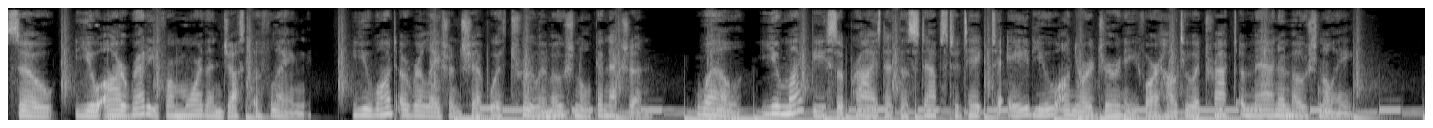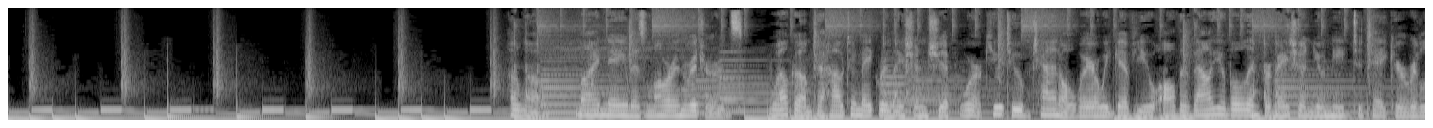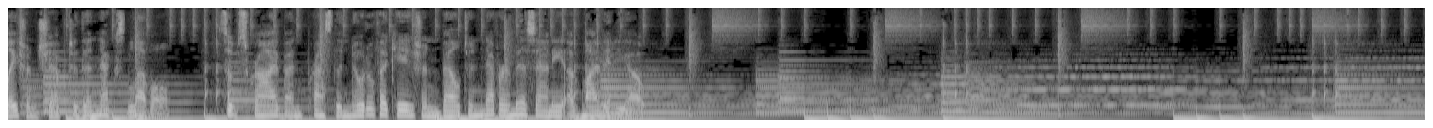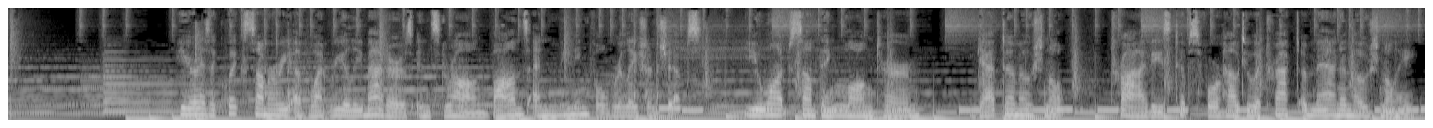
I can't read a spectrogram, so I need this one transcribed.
So, you are ready for more than just a fling. You want a relationship with true emotional connection. Well, you might be surprised at the steps to take to aid you on your journey for how to attract a man emotionally. Hello, my name is Lauren Richards, welcome to How to Make Relationship Work YouTube channel where we give you all the valuable information you need to take your relationship to the next level. Subscribe and press the notification bell to never miss any of my video. Here is a quick summary of what really matters in strong bonds and meaningful relationships. You want something long-term? Get emotional. Try these tips for how to attract a man emotionally.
